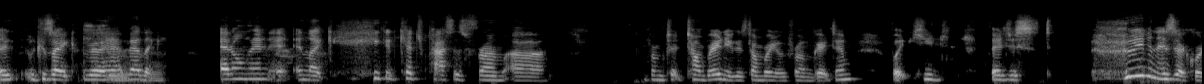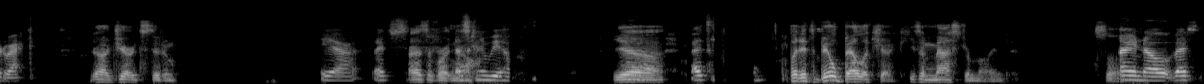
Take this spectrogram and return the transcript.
Like, because like they had, they had like. Edelman and, and like he could catch passes from uh from t- Tom Brady because Tom Brady was from Great Tim, but he they just who even is their quarterback? Uh, Jarrett Stidham, Yeah, that's as of right now. that's gonna be hard. Yeah, That's but it's Bill Belichick. He's a mastermind. So I know that's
